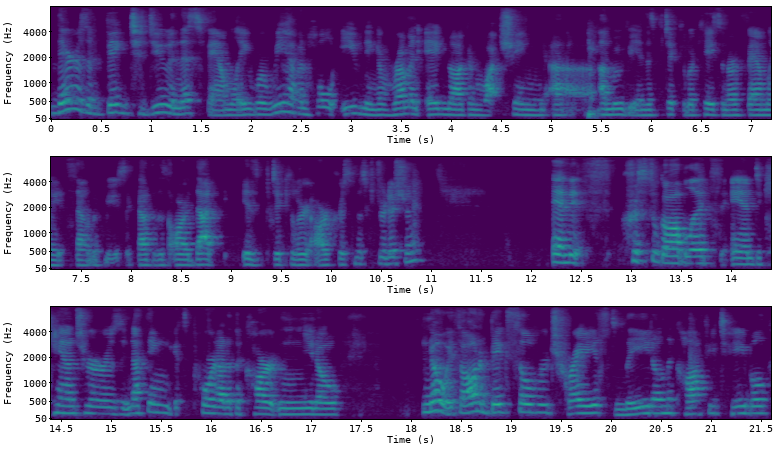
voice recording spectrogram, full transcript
there is a big to do in this family where we have a whole evening of rum and eggnog and watching uh, a movie. In this particular case, in our family, it's Sound of Music. That is our that is particularly our Christmas tradition. And it's crystal goblets and decanters. Nothing gets poured out of the carton. You know, no, it's on a big silver tray. It's laid on the coffee table.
